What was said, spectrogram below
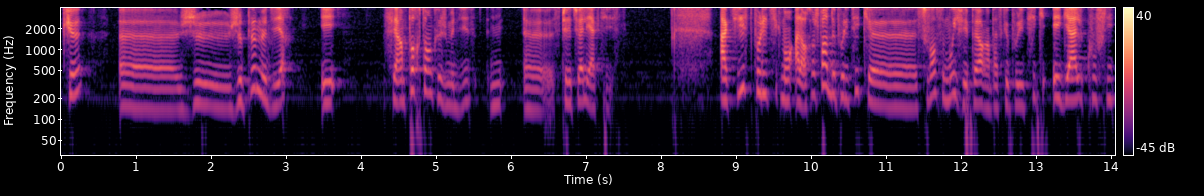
que euh, je, je peux me dire, et c'est important que je me dise, euh, spirituel et activiste. Activiste politiquement. Alors quand je parle de politique, euh, souvent ce mot il fait peur hein, parce que politique égale conflit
